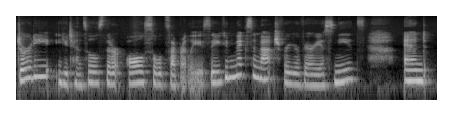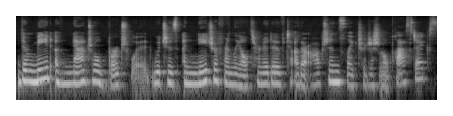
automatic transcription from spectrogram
sturdy utensils that are all sold separately. So you can mix and match for your various needs. And they're made of natural birch wood, which is a nature friendly alternative to other options like traditional plastics.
